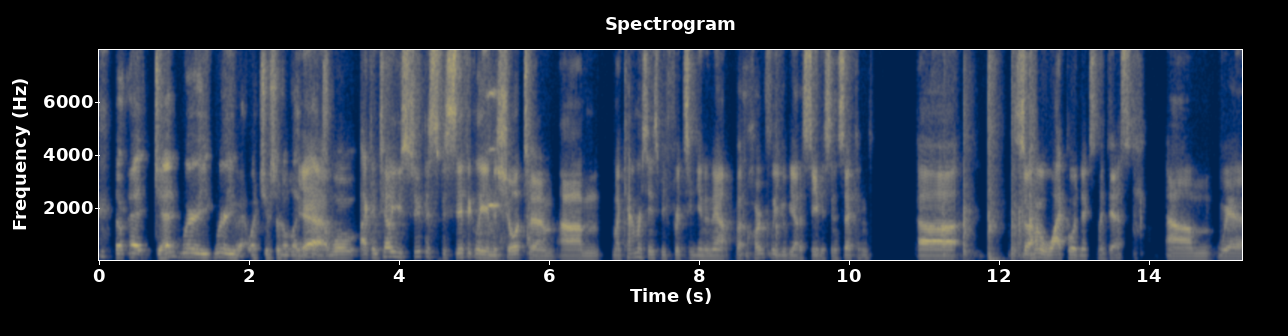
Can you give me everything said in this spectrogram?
I think so. So, uh, Jed, where are you, where are you at? What's your sort of like? yeah, well, I can tell you super specifically in the short term. Um, my camera seems to be fritzing in and out, but hopefully you'll be able to see this in a second. Uh, so I have a whiteboard next to my desk um, where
